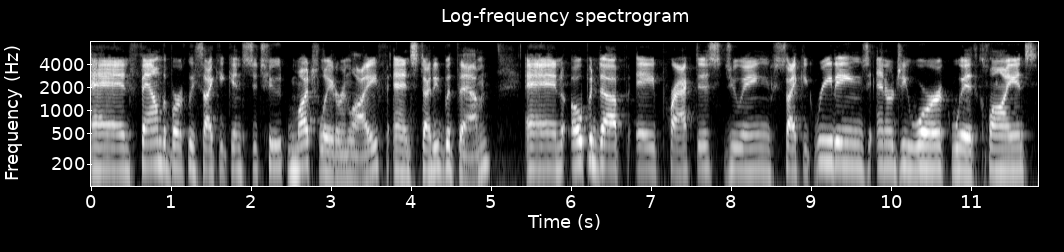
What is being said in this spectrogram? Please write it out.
and found the Berkeley Psychic Institute much later in life and studied with them and opened up a practice doing psychic readings, energy work with clients.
